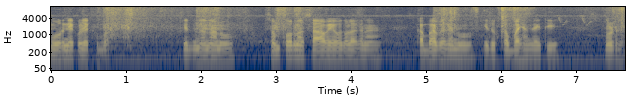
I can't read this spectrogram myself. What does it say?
ಮೂರನೇ ಕುಳಿ ಕಬ್ಬ. ಇದನ್ನ ನಾನು ಸಂಪೂರ್ಣ ಸಾವಯವದೊಳಗನ ಕಬ್ಬ ಬೆಳೆದನು ಇದು ಕಬ್ಬ ಹೆಂಗೈತಿ, ನೋಡ್ರಿ.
